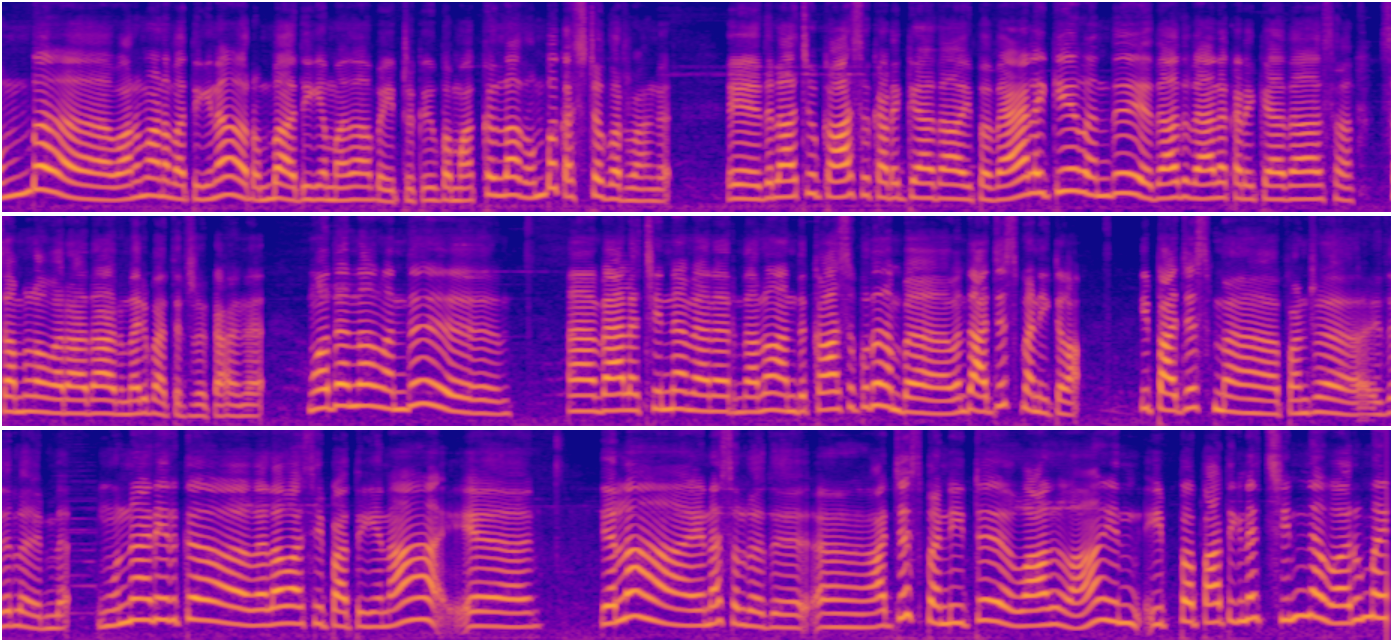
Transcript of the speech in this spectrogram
ரொம்ப வருமானம் பார்த்தீங்கன்னா ரொம்ப அதிகமாக தான் போயிட்டுருக்கு. இப்போ மக்கள்லாம் ரொம்ப கஷ்டப்படுறாங்க. எதுலாச்சும் காசு கிடைக்காதா? இப்போ வேலைக்கே வந்து ஏதாவது வேலை கிடைக்காதா? ச சம்பளம் வராதா? அது மாதிரி பார்த்துட்ருக்காங்க முதல்ல வந்து வேலை சின்ன வேலை இருந்தாலும் அந்த காசு கூட நம்ம வந்து அட்ஜஸ்ட் பண்ணிக்கலாம். இப்போ அட்ஜஸ்ட் பண்ணுற இதில் இல்லை. முன்னாடி இருக்க விலைவாசி பார்த்தீங்கன்னா எல்லாம் என்ன சொல்கிறது அட்ஜஸ்ட் பண்ணிட்டு வாழலாம். இன் இப்போ பார்த்தீங்கன்னா சின்ன வறுமை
